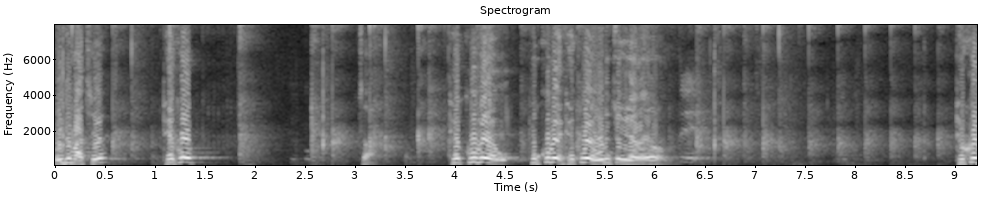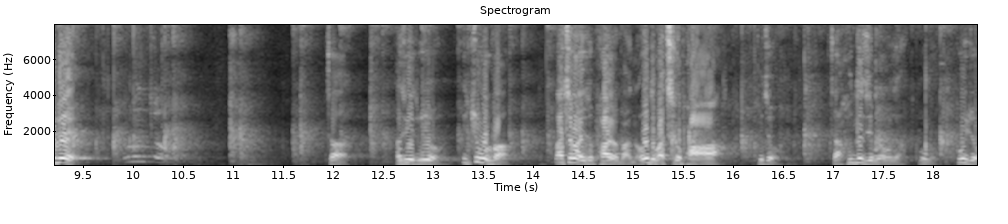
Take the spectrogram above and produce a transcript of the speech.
어디 맞춰요? 배꼽. 자. 배꼽의 복급의 배꼽의 오른쪽이잖아요. 네. 배꼽의 오른쪽. 자, 아시겠죠? 이쪽은 봐. 마찬가지로 봐요. 봐. 어디 맞춰가 봐. 그죠? 자, 흔들지 말고, 자, 보고. 보이죠?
